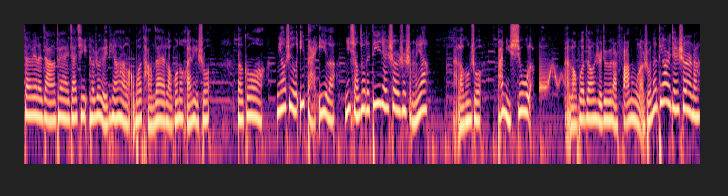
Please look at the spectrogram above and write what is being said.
下面呢讲推爱佳期，他说有一天哈，老婆躺在老公的怀里说：“老公，你要是有一百亿了，你想做的第一件事是什么呀？”哎，老公说：“把你休了。”哎，老婆当时就有点发怒了，说：“那第二件事呢？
